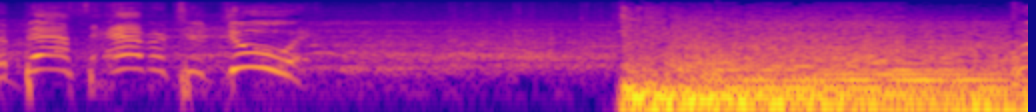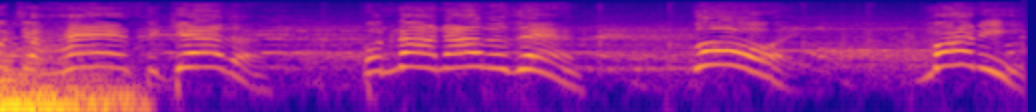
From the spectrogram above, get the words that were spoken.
The best ever to do it. Put your hands together for none other than Floyd Money.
